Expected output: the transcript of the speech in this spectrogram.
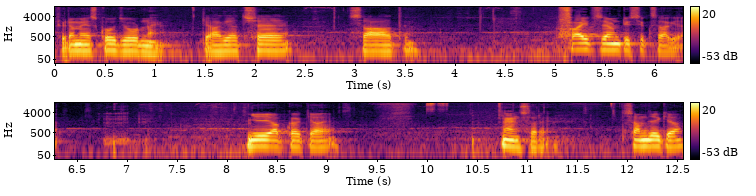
फिर हमें इसको जोड़ना है। क्या आ गया? छः सात फाइव सेवेंटी सिक्स आ गया। ये आपका क्या है? आंसर है। समझे क्या?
